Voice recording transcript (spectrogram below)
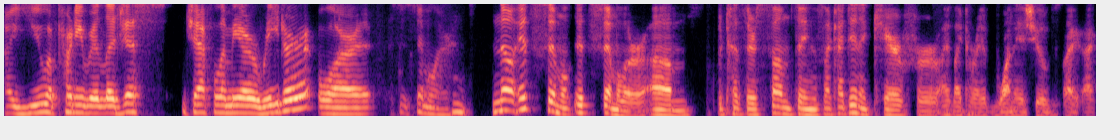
Are you a pretty religious Jeff Lemire reader, or is it similar? No, it's similar. It's similar. Um, because there's some things like I didn't care for. I like read one issue of like I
